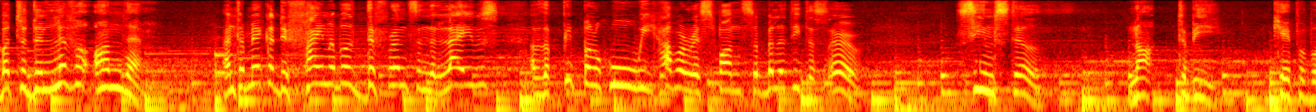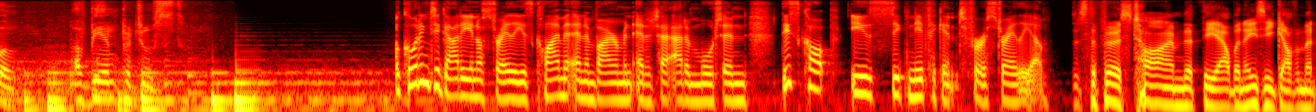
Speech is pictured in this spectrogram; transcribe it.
but to deliver on them and to make a definable difference in the lives of the people who we have a responsibility to serve seems still not to be capable of being produced. According to Guardian Australia's climate and environment editor Adam Morton, this COP is significant for Australia. It's the first time that the Albanese government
